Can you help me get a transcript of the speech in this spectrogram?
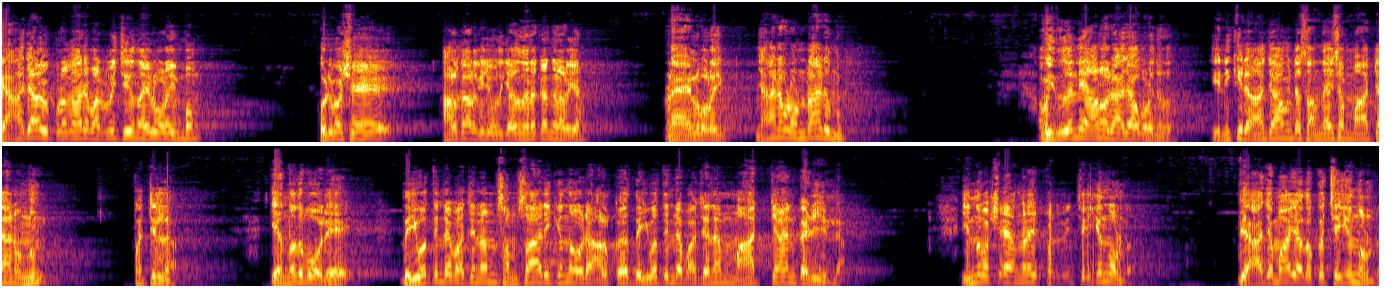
രാജാവ് ഇപ്രകാരം അരുളി ചെയ്യുന്ന അയാൾ പറയുമ്പം ഒരുപക്ഷെ ആൾക്കാർക്ക് ചോദിക്കാം അത് നിനക്കെങ്ങനെ അറിയാം? ഉടനെ അയാൾ പറയും ഞാനവിടെ ഉണ്ടായിരുന്നു. അപ്പൊ ഇത് തന്നെയാണോ രാജാവ് പറഞ്ഞത്? എനിക്ക് രാജാവിന്റെ സന്ദേശം മാറ്റാനൊന്നും പറ്റില്ല. എന്നതുപോലെ ദൈവത്തിന്റെ വചനം സംസാരിക്കുന്ന ഒരാൾക്ക് ദൈവത്തിന്റെ വചനം മാറ്റാൻ കഴിയില്ല. ഇന്ന് പക്ഷേ അങ്ങനെ പലരും ചെയ്യുന്നുണ്ട്. വ്യാജമായി അതൊക്കെ ചെയ്യുന്നുണ്ട്.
